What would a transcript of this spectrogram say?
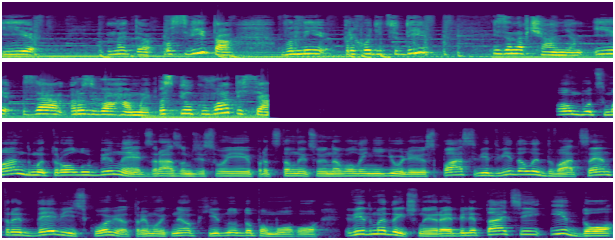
і знаєте, освіта. Вони приходять сюди і за навчанням, і за розвагами, поспілкуватися. Омбудсман Дмитро Лубінець разом зі своєю представницею на Волині Юлією Спас відвідали два центри, де військові отримують необхідну допомогу від медичної реабілітації і до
